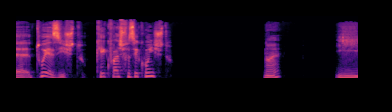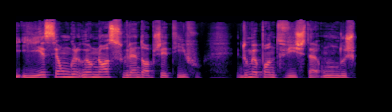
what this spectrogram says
Uh, tu és isto. O que é que vais fazer com isto? Não é? E, e esse é, um, é o nosso grande objetivo. Do meu ponto de vista, um dos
